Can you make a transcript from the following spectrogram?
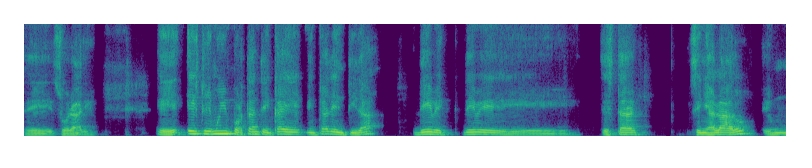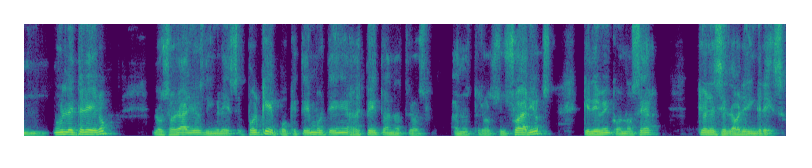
eh, su horario. Eh, esto es muy importante en cada, en cada entidad, debe, debe estar señalado en un, un letrero los horarios de ingreso. ¿Por qué? Porque tenemos que tener respeto a nuestros a nuestros usuarios que deben conocer qué hora es la hora de ingreso.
